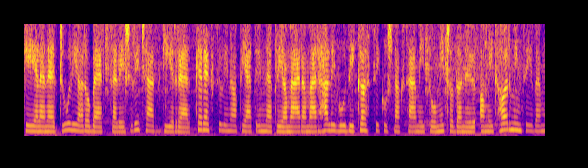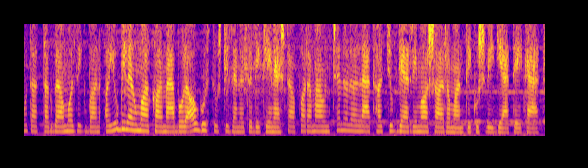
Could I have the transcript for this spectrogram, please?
jelenet Julia roberts és Richard Gere-rel, kerekszülinapját ünnepli a mára már hollywoodi klasszikusnak számító Micsoda nő, amit 30 éve mutattak be a mozikban, a jubileum alkalmából augusztus 15-én este a Paramount Channel-ön láthatjuk Gary Marshall romantikus vígjátékát.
